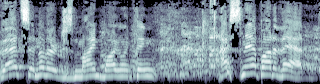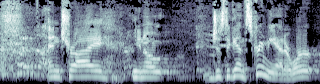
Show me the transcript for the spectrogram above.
that's another just mind-boggling thing. I snap out of that and try, you know, just again screaming at her. We're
